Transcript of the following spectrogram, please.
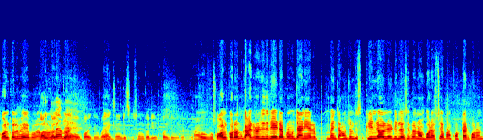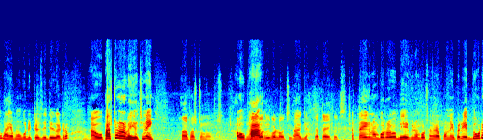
କଲ୍ କଲେ ଭାଇ କଲ୍ କଲେ ଆମେ କହିଦେବୁ ଭାଇ ସାଙ୍ଗେ ଡିସ୍କସନ୍ କରି କହିଦେବୁ ରେଟ୍ ଆଉ କଲ୍ କରନ୍ତୁ ଗାଡ଼ିର ଯଦି ରେଟ୍ ଆପଣଙ୍କୁ ଜାଣିବା ପାଇଁ ଚାହୁଁଛନ୍ତି ସ୍କ୍ରିନ୍ରେ ଅଲରେଡ଼ି ଡିଲରସିପ୍ର ନମ୍ବର ଆସୁଛି ଆପଣ କଣ୍ଟାକ୍ଟ କରନ୍ତୁ ଭାଇ ଆପଣଙ୍କୁ ଡିଟେଲ୍ସ ଦେଇଦେବେ ଗାଡ଼ିର ଆଉ ଫାଷ୍ଟ ଓନର୍ ଭାଇ ଅଛି ନାଇଁ ହଁ ଫାଷ୍ଟ ଓନର୍ ଅଛି ଆଉ ନମ୍ବର ବି ଭଲ ଅଛି ଆଜ୍ଞା ଚାରିଟା ଏକ ଅଛି ଚାରିଟା ଏକ ନମ୍ବର ରହିବ ଭିଆଇପି ନମ୍ବର ସାଙ୍ଗରେ ଆପଣ ନେଇପାରିବେ ଏବେ ଗୋଟେ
